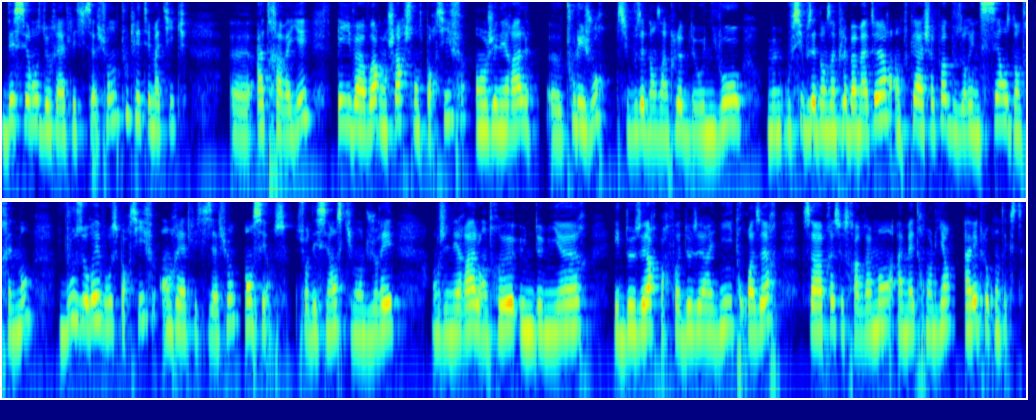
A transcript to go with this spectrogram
des séances de réathlétisation, toutes les thématiques euh, à travailler et il va avoir en charge son sportif en général euh, tous les jours. Si vous êtes dans un club de haut niveau ou si vous êtes dans un club amateur, en tout cas à chaque fois que vous aurez une séance d'entraînement, vous aurez vos sportifs en réathlétisation en séance. Sur des séances qui vont durer en général entre une demi-heure et deux heures, parfois deux heures et demie, trois heures. Ça après ce sera vraiment à mettre en lien avec le contexte.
